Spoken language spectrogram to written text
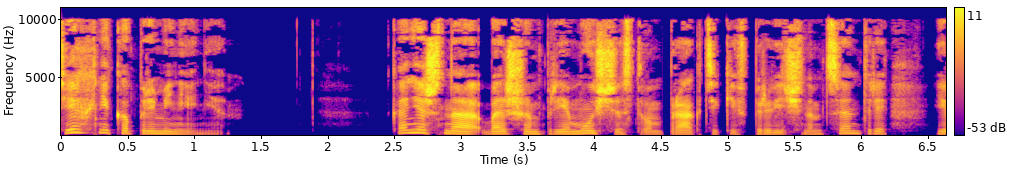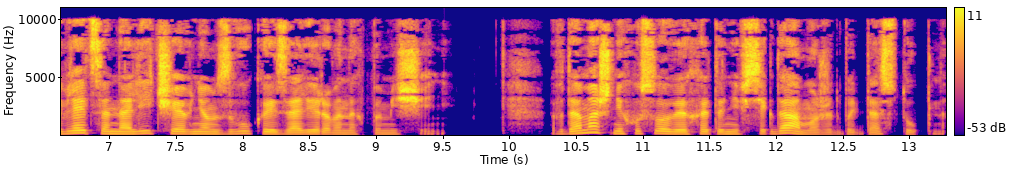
Техника применения. Конечно, большим преимуществом практики в первичном центре является наличие в нем звукоизолированных помещений. В домашних условиях это не всегда может быть доступно.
